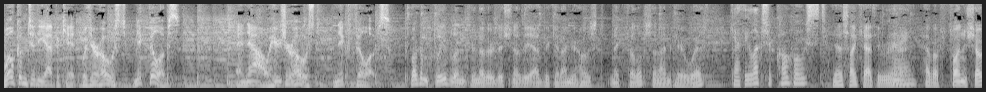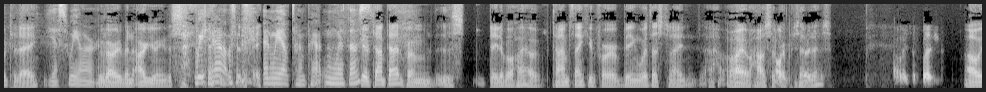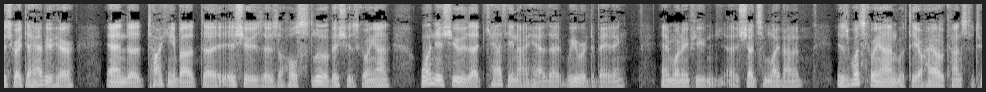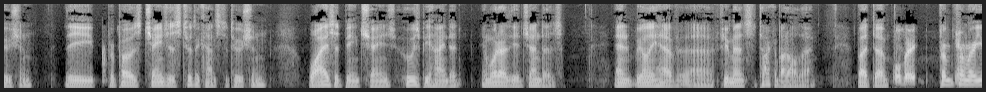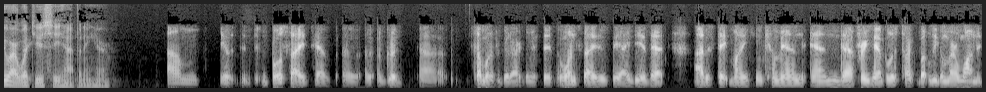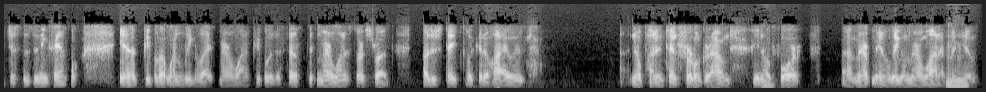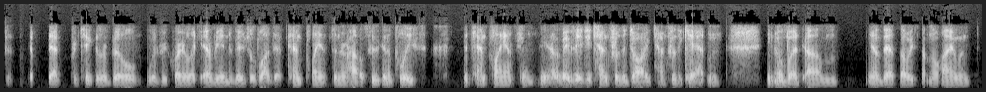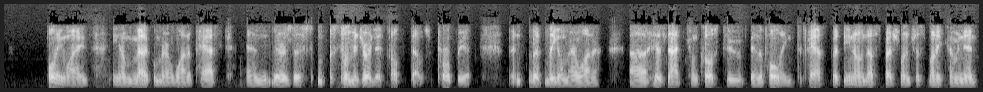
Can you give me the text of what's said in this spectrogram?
Welcome to The Advocate with your host, Nick Phillips. And now, here's your host, Nick Phillips. Welcome, Cleveland, to another edition of The Advocate. I'm your host, Nick Phillips, and I'm here with Kathy Lux, your co-host. Yes, hi, Kathy. We're going to have a fun show today. Yes, we are. We've already been arguing this. We have, and we have Tom Patton with us. We have Tom Patton from the state of Ohio. Tom, thank you for being with us tonight, uh, Ohio House of Always Representatives. Always great to have you here. And uh, talking about uh, issues, there's a whole slew of issues going on. One issue that Kathy and I had that we were debating, and wondering if you uh, shed some light on it, is what's going on with the Ohio Constitution, the proposed changes to the Constitution, why is it being changed, who's behind it, and what are the agendas? And we only have uh, a few minutes to talk about all that. But uh, Well. From Yeah. from where you are, what do you see happening here? Um, you know, th- th- both sides have a, a, good, uh, somewhat of a good argument. The, the one side is the idea that out-of-state money can come in, and uh, for example, let's talk about legal marijuana just as an example. You know, people that want to legalize marijuana, people that have set up the marijuana source throughout other states look at Ohio as, uh, no pun intended, fertile ground. You know, for uh, mar- you know legal marijuana, but Mhm. you know that particular bill would require like every individual allowed to have 10 plants in their house. Who's going to police the 10 plants? And, you know, maybe they do 10 for the dog, 10 for the cat. And, you know, but, um, you know, that's always something Ohioans, polling wise, you know, medical marijuana passed and there's a slim majority that felt that was appropriate. And, but legal marijuana, uh, has not come close to in the polling to pass. But, you know, enough special interest money coming in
